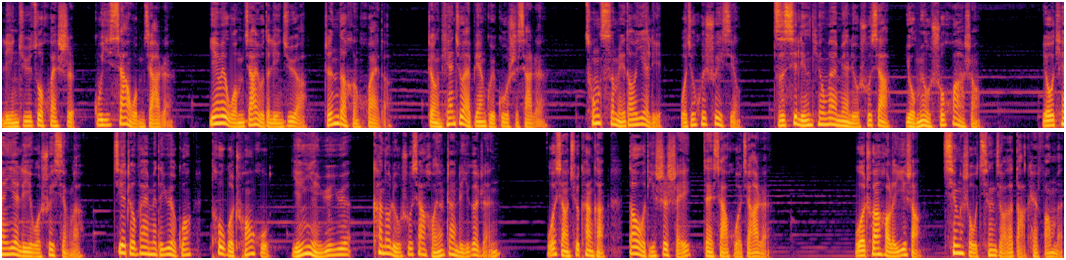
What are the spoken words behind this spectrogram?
邻居做坏事，故意吓我们家人，因为我们家有的邻居啊，真的很坏的，整天就爱编鬼故事吓人。从此每到夜里，我就会睡醒，仔细聆听外面柳树下有没有说话声。有天夜里我睡醒了，借着外面的月光，透过窗户隐隐约约看到柳树下好像站着一个人。我想去看看到底是谁在吓唬我家人。我穿好了衣裳，轻手轻脚地打开房门，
